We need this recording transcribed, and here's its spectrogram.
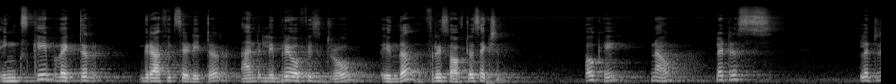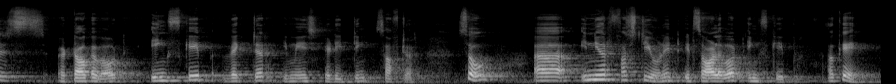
Inkscape vector graphics editor and LibreOffice Draw in the free software section. Okay, now let us let us uh, talk about Inkscape vector image editing software. So, uh, in your first unit, it's all about Inkscape. Okay,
